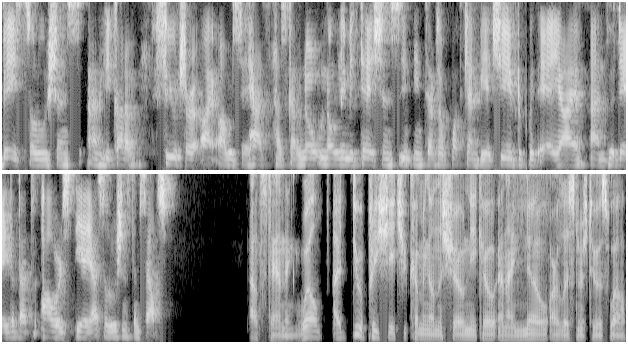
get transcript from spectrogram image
based solutions and the kind of future I, I, would say has has kind of no no limitations in, in terms of what can be achieved with AI and the data that powers the AI solutions themselves. Outstanding. Well, I do appreciate you coming on the show, Nico, and I know our listeners do as well.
